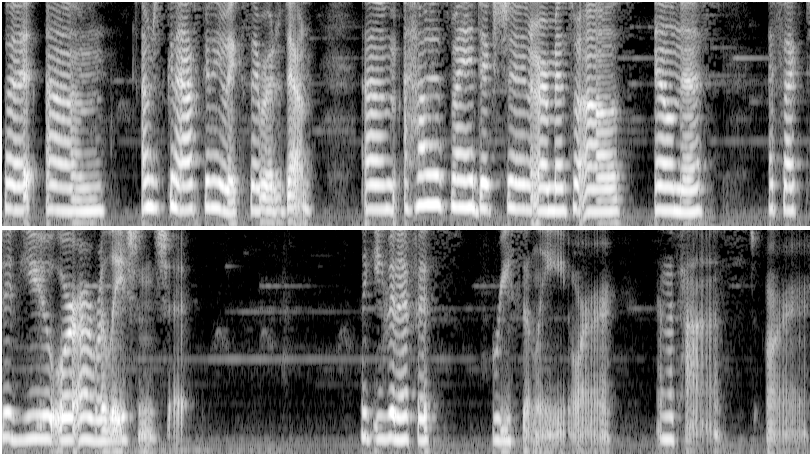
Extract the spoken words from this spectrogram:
but um, I'm just gonna ask anyway because I wrote it down. Um, how has my addiction or mental illness illness affected you or our relationship? Like even if it's recently or in the past or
